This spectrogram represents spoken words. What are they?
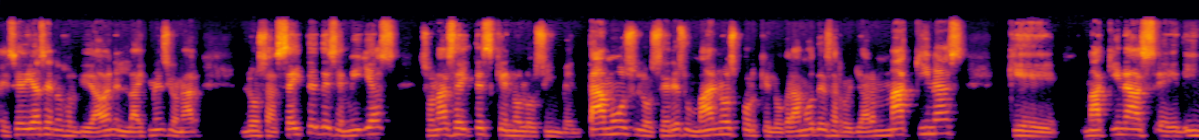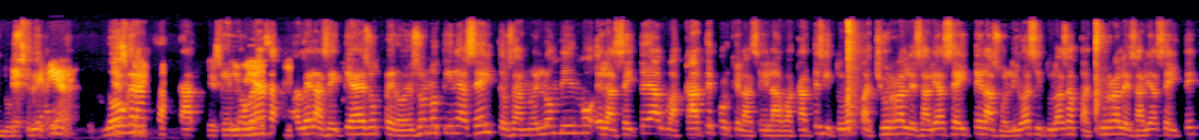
ese día se nos olvidaba en el live mencionar, los aceites de semillas son aceites que nos los inventamos los seres humanos porque logramos desarrollar máquinas que máquinas eh, industriales logran que logran sacarle el aceite a eso, pero eso no tiene aceite, o sea, no es lo mismo el aceite de aguacate, porque el aguacate si tú lo apachurras le sale aceite, las olivas si tú las apachurras le sale aceite,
